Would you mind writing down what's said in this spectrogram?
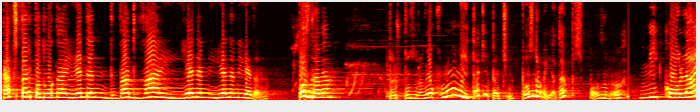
Kacper podłoga 122111. Pozdrawiam. Też pozdrawiam. Mm, i taki pecik. Pozdrowię, ja też pozdrowię. Mikołaj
